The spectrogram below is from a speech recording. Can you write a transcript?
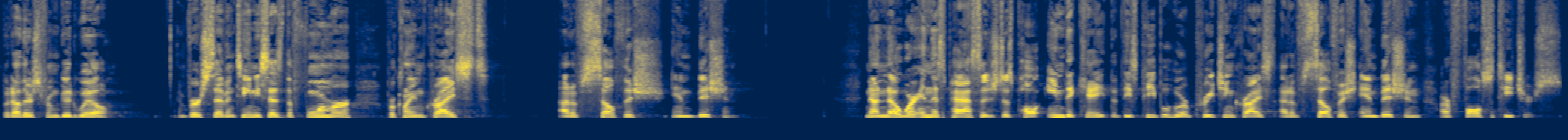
but others from goodwill. In verse 17, he says, The former proclaim Christ out of selfish ambition. Now, nowhere in this passage does Paul indicate that these people who are preaching Christ out of selfish ambition are false teachers.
